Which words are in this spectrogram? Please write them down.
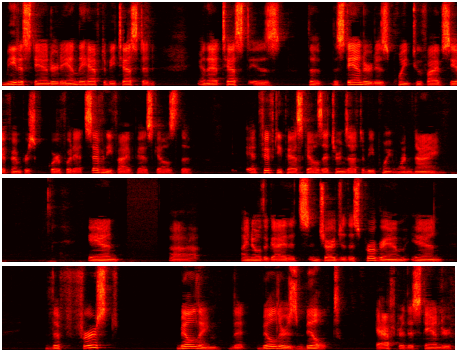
meet a standard, and they have to be tested. And that test is the, the standard is 0.25 CFM per square foot at 75 pascals. The at 50 pascals, that turns out to be 0.19. And uh, I know the guy that's in charge of this program, and the first building that builders built after the standard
